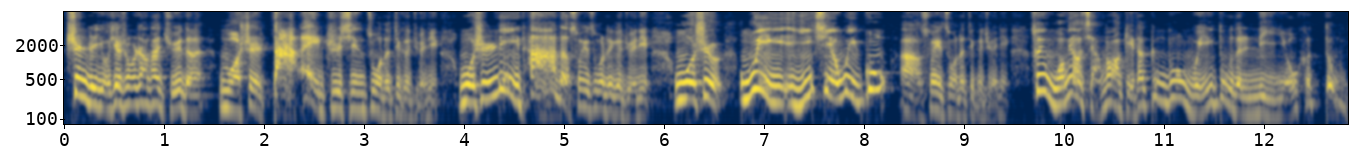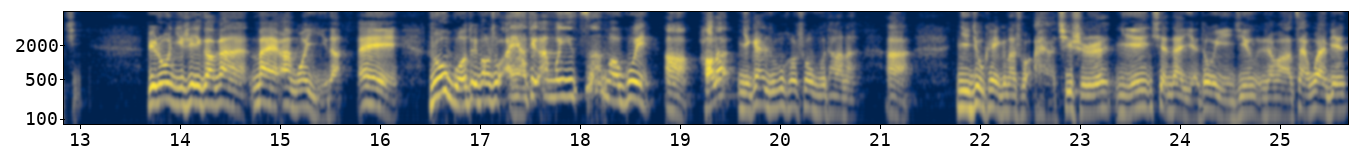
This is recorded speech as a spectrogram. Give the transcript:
甚至有些时候让他觉得我是大爱之心做的这个决定，我是利他的，所以做这个决定，我是为一切为公啊，所以做的这个决定。所以我们要想办法给他更多维度的理由和动机。比如你是一个按卖按摩椅的，哎，如果对方说，哎呀，这个按摩椅这么贵啊，好了，你该如何说服他呢？啊？你就可以跟他说：“哎呀，其实您现在也都已经知道吧，在外边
